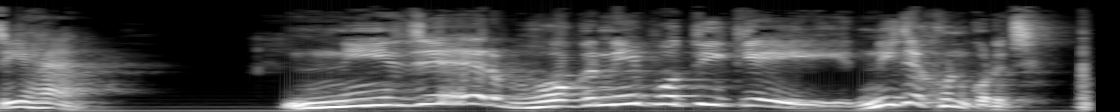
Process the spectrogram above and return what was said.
জি হ্যাঁ। নিজের ভগ্নিপতিকে নিজে খুন করেছে।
